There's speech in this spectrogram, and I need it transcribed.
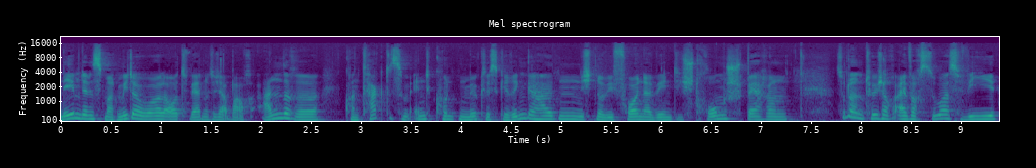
Neben dem Smart Meter Rollout werden natürlich aber auch andere Kontakte zum Endkunden möglichst gering gehalten. Nicht nur wie vorhin erwähnt die Stromsperren, sondern natürlich auch einfach sowas wie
